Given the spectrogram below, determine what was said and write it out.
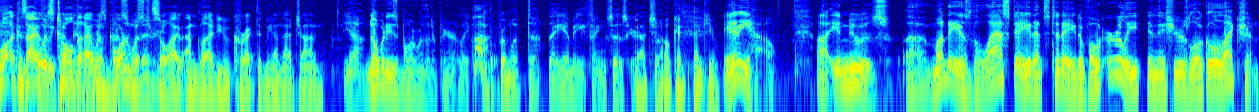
Well, because I was told that I was born with Christmas it, so I, I'm glad you corrected me on that, John. Yeah, nobody's born with it apparently, huh. from what uh, the AMA thing says here. Gotcha. Okay, thank you. Anyhow, uh, in news, uh, Monday is the last day, that's today, to vote early in this year's local election.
